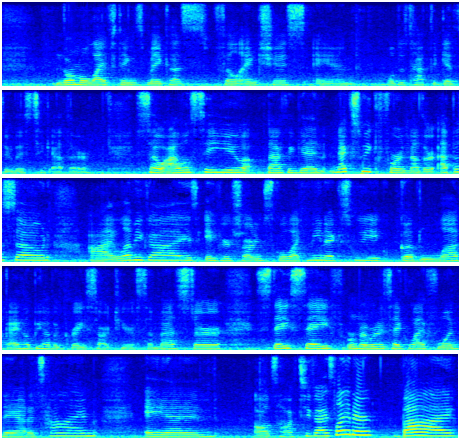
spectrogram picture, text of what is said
normal life things make us feel anxious and we'll just have to get through this together. So I will see you back again next week for another episode. I love you guys. If you're starting school like me next week, good luck. I hope you have a great start to your semester. Stay safe. Remember to take life one day at a time. And I'll talk to you guys later. Bye.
